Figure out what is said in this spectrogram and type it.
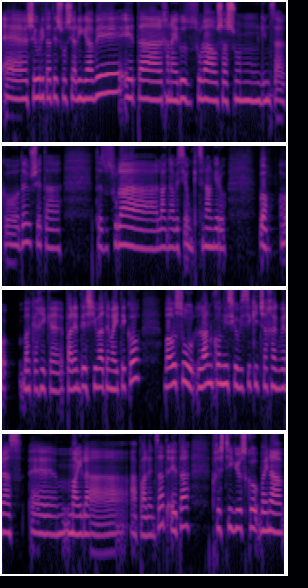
e, seguritate sozialik gabe eta jana edu zuzula osasun gintzako deus eta, eta zuzula langabezia unkitzen algero. Bo, bakarrik eh, parentesi bat emaiteko, ba lan kondizio bizikitxajak beraz eh, maila apalentzat, eta prestigiozko, baina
